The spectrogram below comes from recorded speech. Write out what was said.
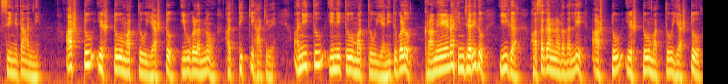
ಸೀಮಿತ ಅನ್ನಿ. ಅಷ್ಟು, ಇಷ್ಟು ಮತ್ತು ಎಷ್ಟು ಇವುಗಳನ್ನು ಹತ್ತಿಕ್ಕಿ ಹಾಕಿವೆ. ಅನಿತು, ಇನಿತು ಮತ್ತು ಎನಿತುಗಳು ಕ್ರಮೇಣ ಹಿಂಜರಿದು ಈಗ ಹೊಸಗನ್ನಡದಲ್ಲಿ ಅಷ್ಟು, ಇಷ್ಟು ಮತ್ತು ಎಷ್ಟು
